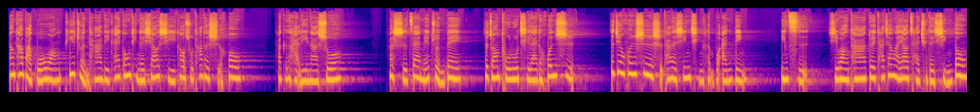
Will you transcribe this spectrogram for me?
当他把国王批准他离开宫廷的消息告诉他的时候，他跟海丽娜说：“他实在没准备这桩突如其来的婚事。这件婚事使他的心情很不安定，因此希望他对他将来要采取的行动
